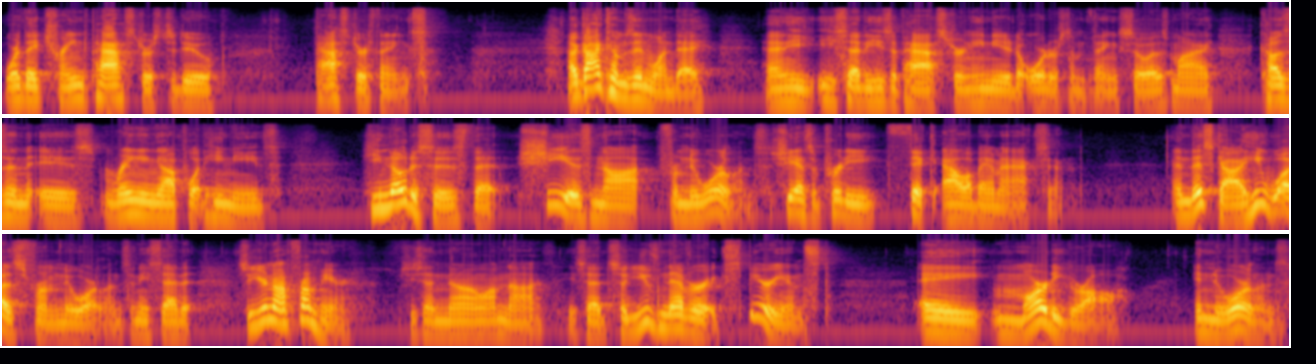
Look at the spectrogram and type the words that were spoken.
where they trained pastors to do pastor things. A guy comes in one day and he, he said he's a pastor and he needed to order some things. So, as my cousin is ringing up what he needs, he notices that she is not from New Orleans. She has a pretty thick Alabama accent. And this guy, he was from New Orleans. And he said, So you're not from here? She said, No, I'm not. He said, So you've never experienced a Mardi Gras in New Orleans?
